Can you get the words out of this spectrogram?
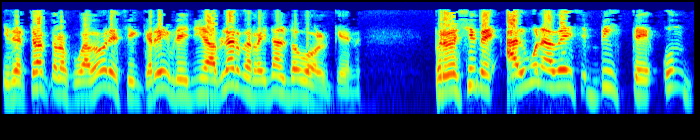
y de trato a los jugadores increíble, y ni hablar de Reinaldo Volken. Pero decime, ¿alguna vez viste un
